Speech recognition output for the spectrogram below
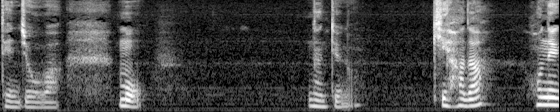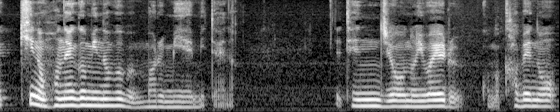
天井はもうなんていうの木肌？骨木の骨組みの部分丸見えみたいな。で天井のいわゆるこの壁の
